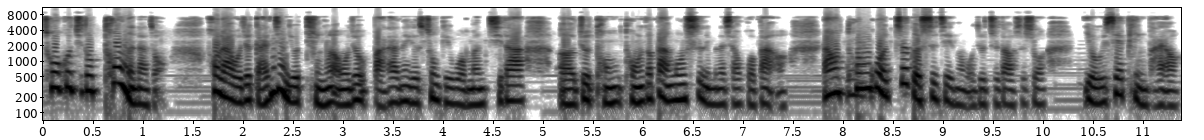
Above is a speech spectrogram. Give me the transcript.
戳过去都痛的那种，后来我就赶紧就停了，我就把它那个送给我们其他呃，就同同一个办公室里面的小伙伴啊。然后通过这个事件呢，我就知道是说有一些品牌啊，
